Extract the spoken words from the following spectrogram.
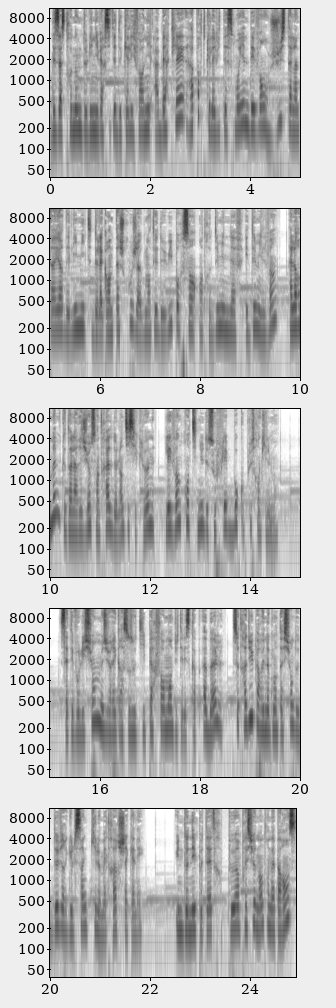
Des astronomes de l'Université de Californie à Berkeley rapportent que la vitesse moyenne des vents juste à l'intérieur des limites de la Grande Tache Rouge a augmenté de 8% entre 2009 et 2020, alors même que dans la région centrale de l'anticyclone, les vents continuent de souffler beaucoup plus tranquillement. Cette évolution, mesurée grâce aux outils performants du télescope Hubble, se traduit par une augmentation de 2,5 km/h chaque année. Une donnée peut-être peu impressionnante en apparence,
